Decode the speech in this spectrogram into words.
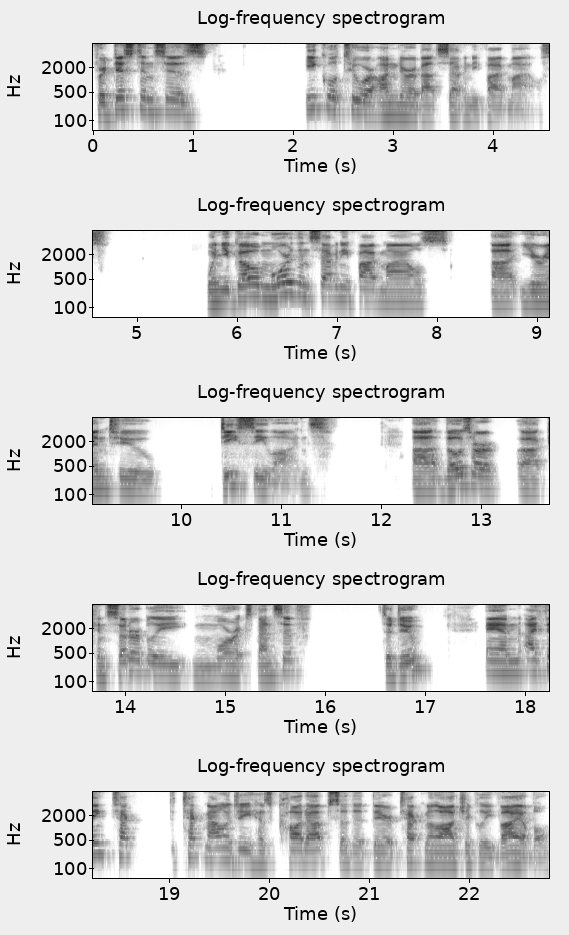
For distances equal to or under about 75 miles. When you go more than 75 miles, uh, you're into DC lines. Uh, those are uh, considerably more expensive to do. And I think tech, the technology has caught up so that they're technologically viable,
